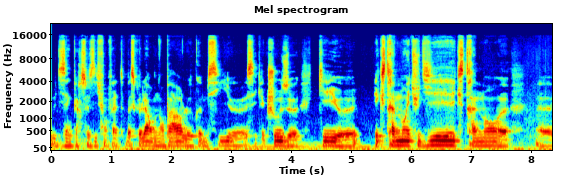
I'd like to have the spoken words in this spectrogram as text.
le design persuasif en fait. Parce que là on en parle comme si c'est quelque chose qui est extrêmement étudié, extrêmement euh, euh,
